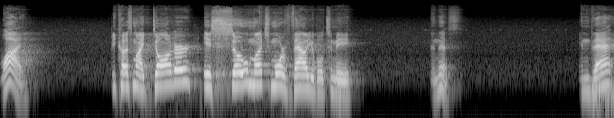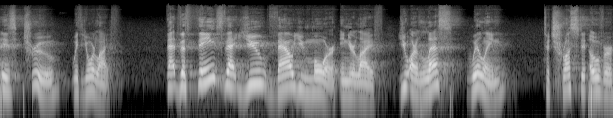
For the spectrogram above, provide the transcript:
Why? Because my daughter is so much more valuable to me than this. And that is true with your life. That the things that you value more in your life, you are less willing to trust it over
